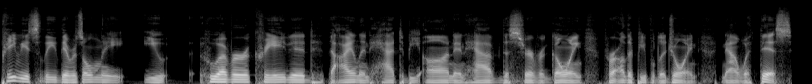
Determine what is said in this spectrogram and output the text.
previously there was only you whoever created the island had to be on and have the server going for other people to join. Now, with this,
